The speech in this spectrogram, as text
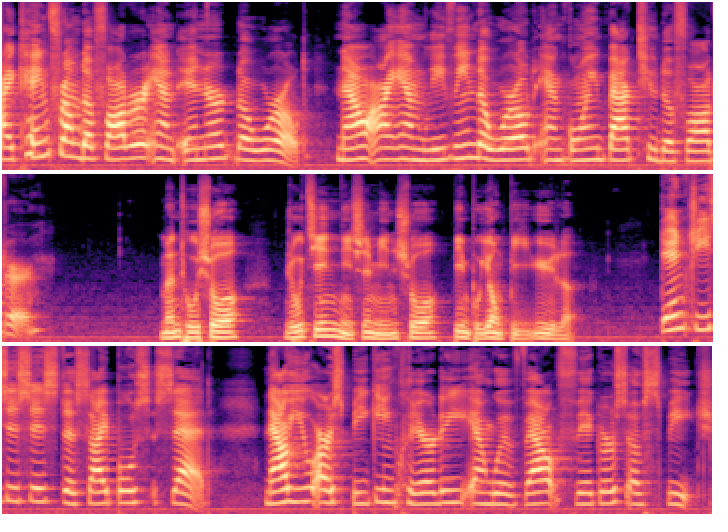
I came from the Father and entered the world. Now I am leaving the world and going back to the Father. 门徒说：“如今你是明说，并不用比喻了。” Then Jesus' disciples said, Now you are speaking clearly and without figures of speech.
